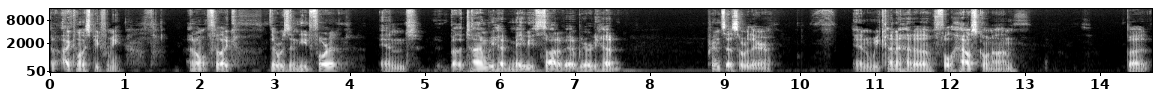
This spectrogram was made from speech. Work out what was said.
And I can only speak for me. I don't feel like there was a need for it. And by the time we had maybe thought of it, we already had Princess over there. And we kind of had a full house going on. But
